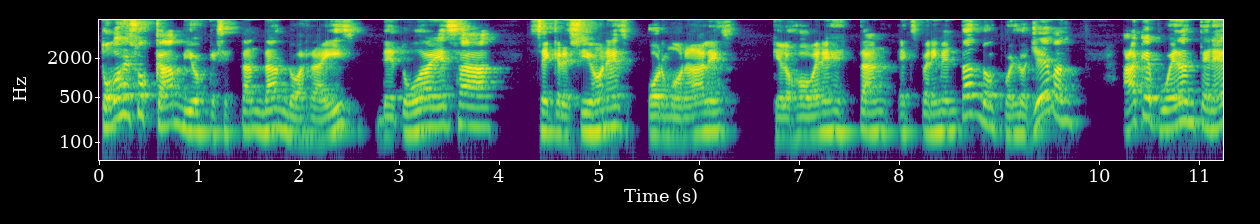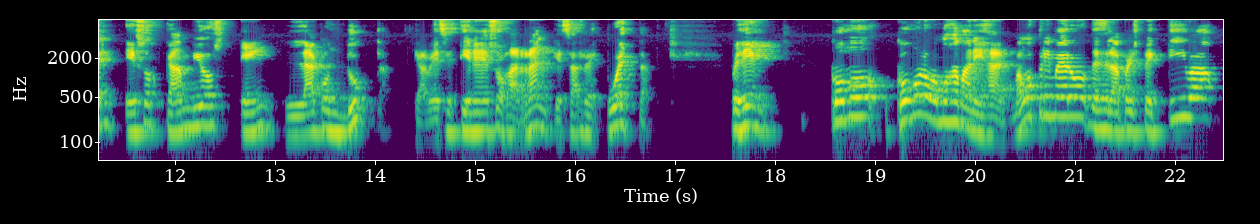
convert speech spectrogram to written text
todos esos cambios que se están dando a raíz de todas esas secreciones hormonales que los jóvenes están experimentando, pues los llevan a que puedan tener esos cambios en la conducta, que a veces tienen esos arranques, esas respuestas. Pues bien, ¿cómo, ¿cómo lo vamos a manejar? Vamos primero desde la perspectiva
